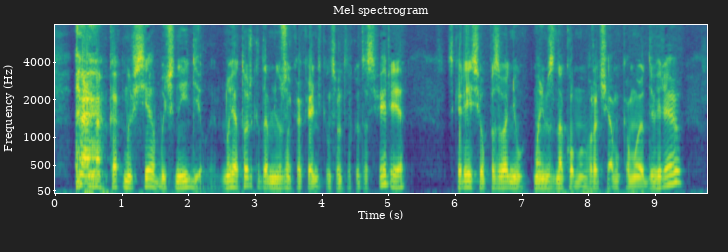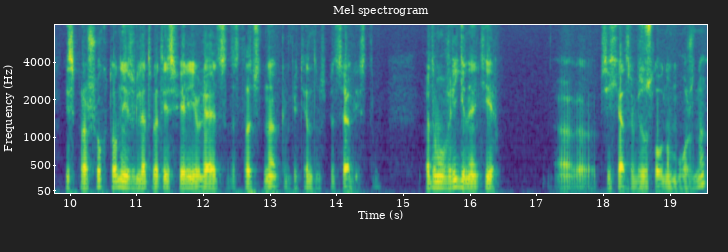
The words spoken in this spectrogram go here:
как мы все обычно и делаем. Но я тоже, когда мне нужна какая-нибудь консультация в какой-то сфере, я, скорее всего, позвоню к моим знакомым врачам, кому я доверяю, и спрошу, кто, на их взгляд, в этой сфере является достаточно компетентным специалистом. Поэтому в Риге найти Э, психиатра, безусловно, можно.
